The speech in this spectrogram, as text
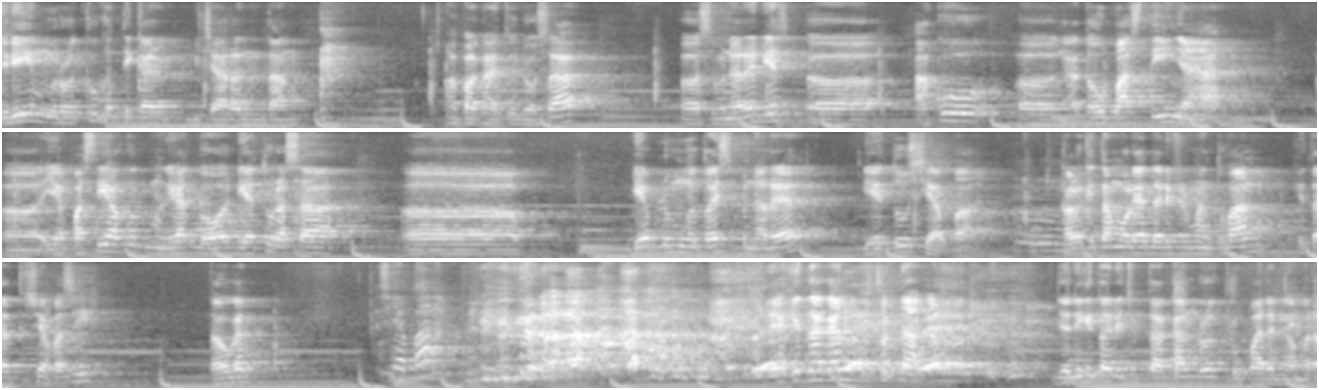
Jadi menurutku ketika bicara tentang apakah itu dosa Eh, sebenarnya dia eh, aku nggak tahu pastinya Eh, yang pasti aku melihat bahwa dia tuh rasa eh, dia belum mengetahui sebenarnya dia itu siapa. Kalau kita mau lihat dari firman Tuhan kita tuh siapa sih? Tahu kan? Siapa? ya kita kan diciptakan jadi kita diciptakan menurut rupa dan gambar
